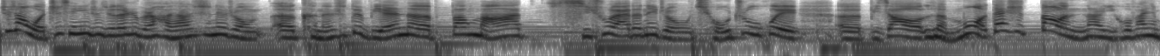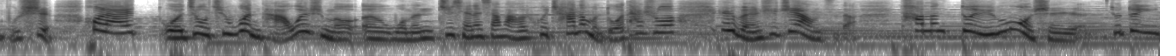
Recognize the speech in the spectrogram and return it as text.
就像我之前一直觉得日本人好像是那种呃，可能是对别人的帮忙啊，提出来的那种求助会呃比较冷漠，但是到了你那儿以后发现不是。后来我就去问他为什么呃我们之前的想法会会差那么多，他说日本人是这样子的，他们对于陌生人，就对于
